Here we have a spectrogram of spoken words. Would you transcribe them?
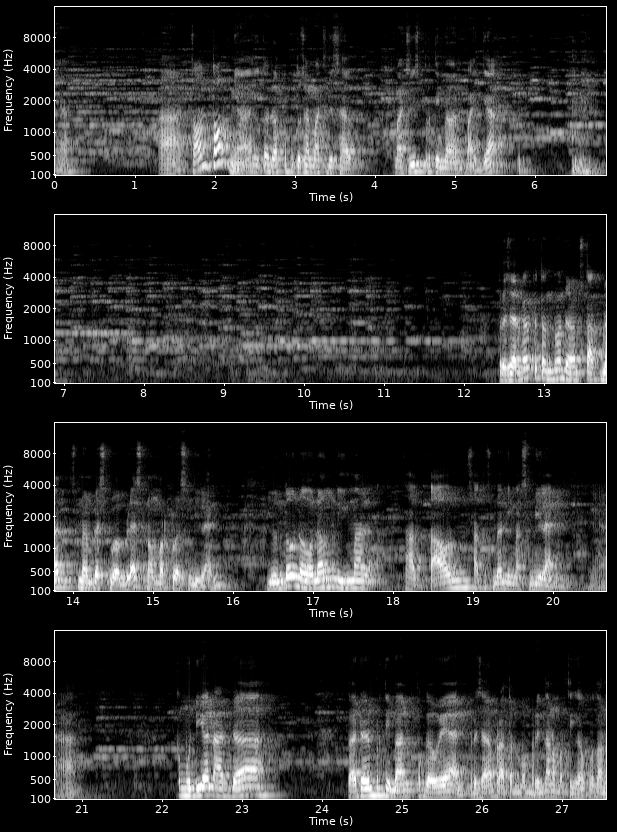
Ya. Nah, contohnya itu adalah keputusan majelis majelis pertimbangan pajak berdasarkan ketentuan dalam Statblad 1912 nomor 29 Yunto Undang-Undang 5 tahun 1959 ya. Kemudian ada Badan Pertimbangan Kepegawaian berdasarkan peraturan pemerintah nomor 30 tahun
